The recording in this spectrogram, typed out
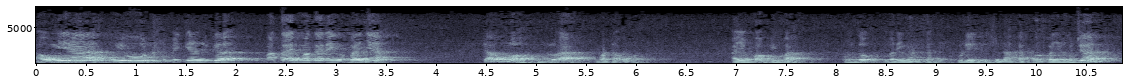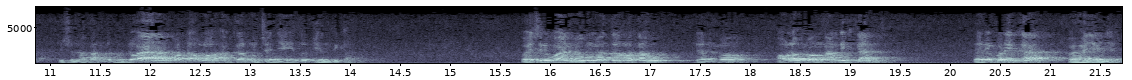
Aumiyah, uyun, demikian juga mata air mata air yang banyak. Ya Allah berdoa kepada Allah. Ayo khafifa untuk meringankannya. Boleh disunahkan kalau banyak hujan, disunahkan untuk berdoa kepada Allah agar hujannya itu dihentikan. Wa yasrifu anhum tahu dan Allah mengalihkan dari mereka bahayanya.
